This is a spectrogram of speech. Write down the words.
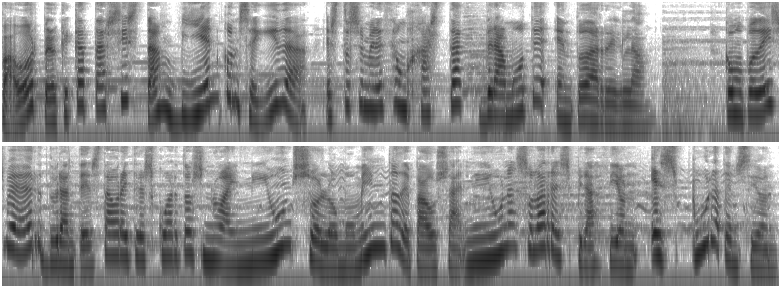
Favor, pero qué catarsis tan bien conseguida. Esto se merece un hashtag dramote en toda regla. Como podéis ver, durante esta hora y tres cuartos no hay ni un solo momento de pausa, ni una sola respiración, es pura tensión.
